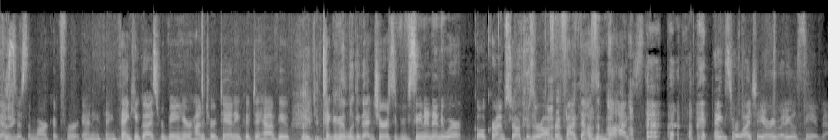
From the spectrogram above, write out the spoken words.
anything. there's a market for anything. Thank you guys for being here, Hunter, Danny. Good to have you. Thank you. Take a good look at that jersey. If you've seen it anywhere, call Crime Stoppers. They're offering five thousand bucks. Thanks for watching, everybody. We'll see you back.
